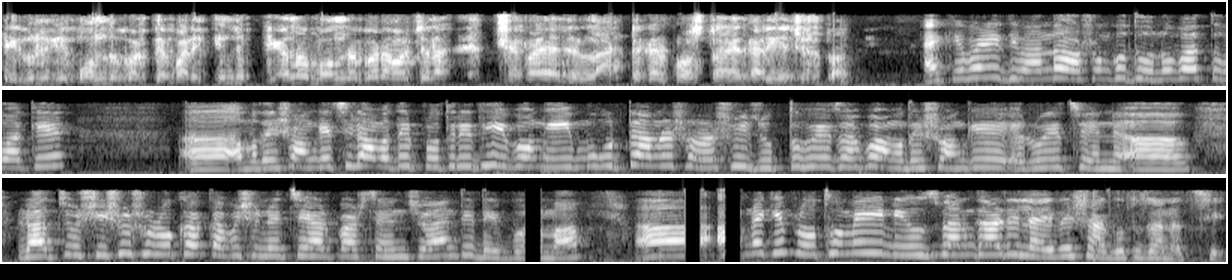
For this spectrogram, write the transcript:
এগুলিকে বন্ধ করতে পারে। কিন্তু কেন বন্ধ করা হচ্ছে না, সেটাই আজ লাখ টাকার প্রশ্ন হয়ে দাঁড়িয়েছে শুধু একেবারে দিবান্দা অসংখ্য ধন্যবাদ তোমাকে। আহ, আমাদের সঙ্গে ছিল আমাদের প্রতিনিধি এবং এই মুহূর্তে আমরা সরাসরি যুক্ত হয়ে যাব। আমাদের সঙ্গে রয়েছেন আহ, রাজ্য শিশু সুরক্ষা কমিশনের চেয়ারপারসন জয়ন্তী দেববর্মা। আহ, আপনাকে প্রথমেই নিউজ ভ্যানগার্ডে লাইভে স্বাগত জানাচ্ছি।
